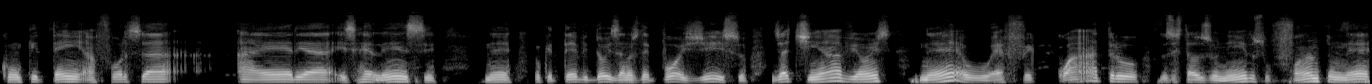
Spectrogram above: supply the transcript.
com o que tem a Força Aérea Israelense, né? O que teve dois anos depois disso, já tinha aviões, né? O F4 dos Estados Unidos, o Phantom, né?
